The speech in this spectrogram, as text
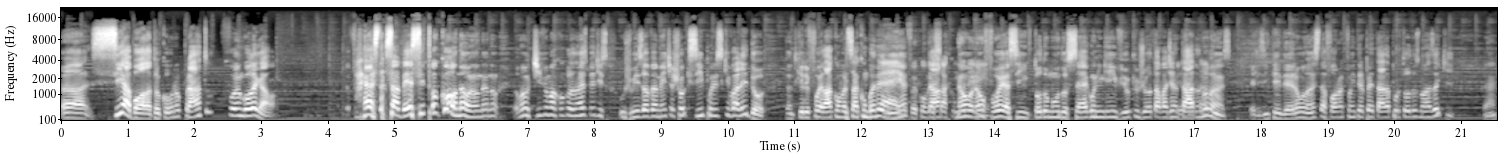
ah, se a bola tocou no prato, foi um gol legal. Resta saber se tocou ou não. Eu não, não- eu não tive uma conclusão a respeito disso. O juiz, obviamente, achou que sim, por isso que validou. Tanto que ele foi lá conversar com o É, bandeirinha. ele foi conversar tá? com o não, não Bandeirinha. foi assim, todo mundo cego, ninguém viu que o jogo estava adiantado no Exatamente. lance. Eles entenderam o lance da forma que foi interpretada por todos nós aqui. né?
